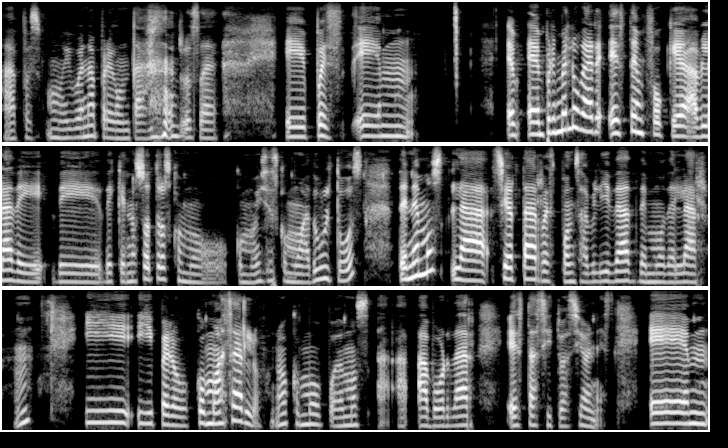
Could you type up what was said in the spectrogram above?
Ah, pues muy buena pregunta, Rosa. Eh, pues em, en, primer lugar, este enfoque habla de, que nosotros como, como dices, como adultos, tenemos la cierta responsabilidad de modelar, y, pero ¿cómo hacerlo? ¿no? ¿Cómo podemos abordar estas situaciones? Em,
